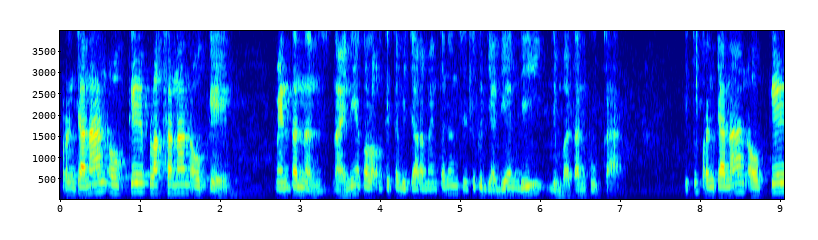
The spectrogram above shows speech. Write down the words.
perencanaan oke, okay, pelaksanaan oke, okay. maintenance. Nah ini kalau kita bicara maintenance itu kejadian di jembatan Kukar. Itu perencanaan oke, okay,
